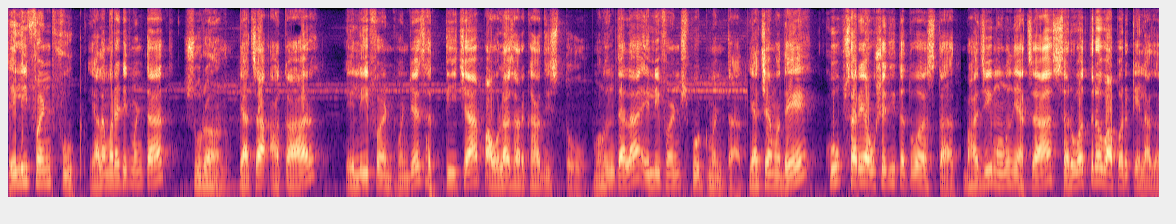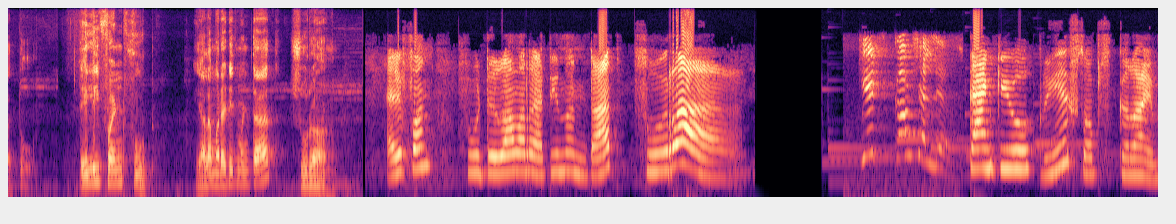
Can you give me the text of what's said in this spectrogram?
एलिफंट फूट याला मराठीत म्हणतात सुरण. याचा आकार एलिफंट म्हणजेच हत्तीच्या पावलासारखा दिसतो. म्हणून त्याला एलिफंट फूट म्हणतात. याच्यामध्ये खूप सारे औषधी तत्व असतात. भाजी म्हणून याचा सर्वत्र वापर केला जातो. Elephant foot. याला मराठीत म्हणतात सुरण. एलिफंट फुटला मराठीत म्हणतात सुरण. Thank you please subscribe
